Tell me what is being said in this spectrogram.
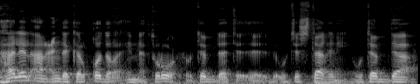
هل الآن عندك القدرة إنك تروح وتبدأ وتستغني وتبدأ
